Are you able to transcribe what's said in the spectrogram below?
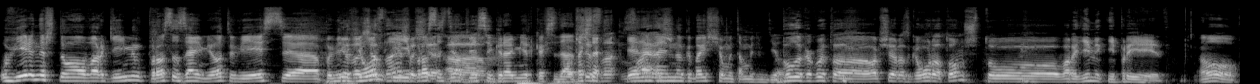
уверены, что Wargaming просто займет весь э, павильон вообще, знаешь, и вообще, просто сделает а, весь Игромир, как всегда. Так вообще, что зна- я, знаешь, наверное, немного боюсь, что мы там будем делать. был какой-то вообще разговор о том, что Wargaming не приедет. О,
